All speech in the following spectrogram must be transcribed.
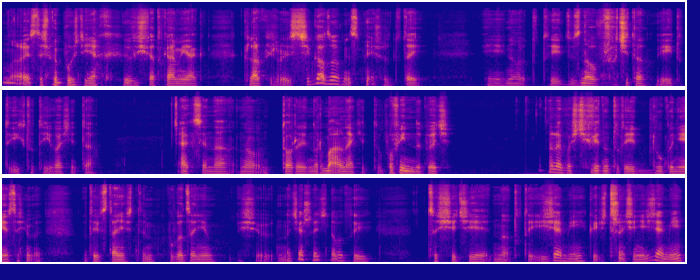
No jesteśmy później jak świadkami, jak Clark i Lois się godzą, więc myślę, że tutaj no tutaj znowu wrzuci to jej tutaj, ich tutaj właśnie ta akcja na no, tory normalne, jakie to powinny być. Ale właściwie no tutaj długo nie jesteśmy tutaj w stanie się tym pogodzeniem się nacieszyć, no bo tutaj coś się dzieje na tutaj ziemi, jakieś trzęsienie ziemi.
